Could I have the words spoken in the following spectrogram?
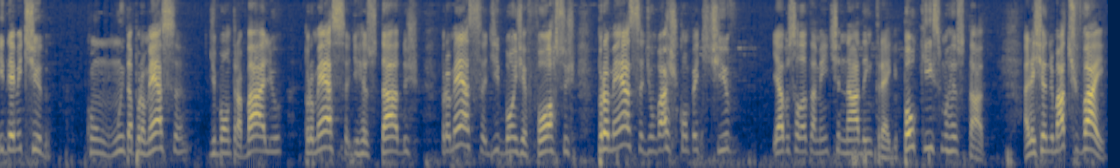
e demitido, com muita promessa de bom trabalho, promessa de resultados, promessa de bons reforços, promessa de um Vasco competitivo e absolutamente nada entregue. Pouquíssimo resultado. Alexandre Matos vai.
